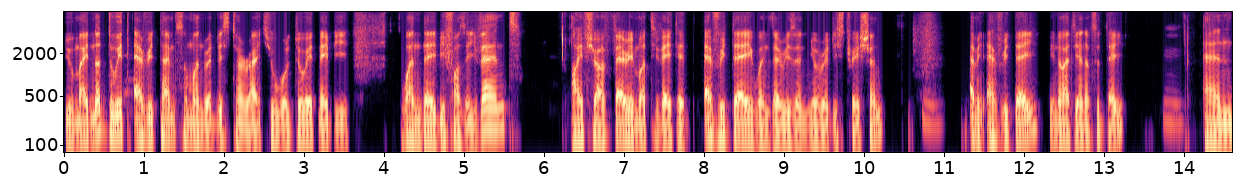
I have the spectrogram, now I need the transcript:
you might not do it every time someone register, right? You will do it maybe one day before the event, or if you are very motivated, every day when there is a new registration. Mm. I mean, every day, you know, at the end of the day. Mm. And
